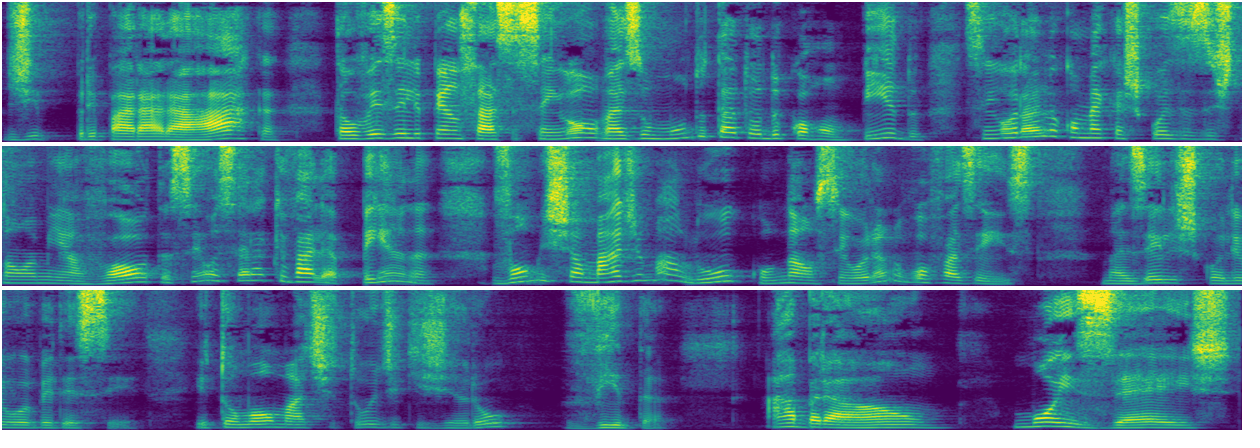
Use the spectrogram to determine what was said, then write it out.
de preparar a arca, talvez ele pensasse: Senhor, mas o mundo está todo corrompido. Senhor, olha como é que as coisas estão à minha volta. Senhor, será que vale a pena? Vão me chamar de maluco. Não, Senhor, eu não vou fazer isso. Mas ele escolheu obedecer e tomou uma atitude que gerou vida. Abraão, Moisés.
